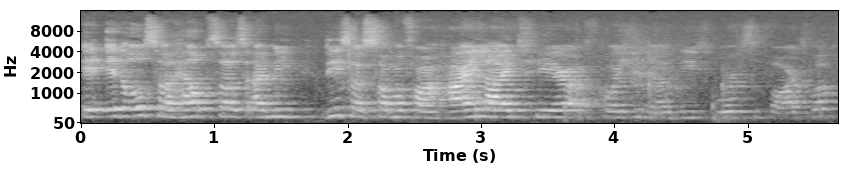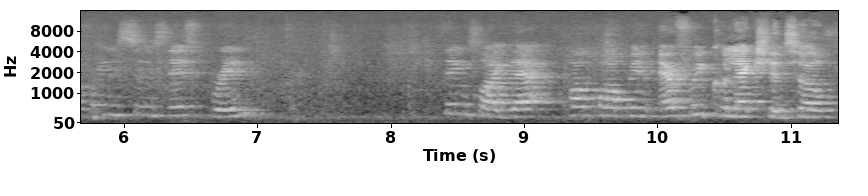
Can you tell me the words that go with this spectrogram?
it, it also helps us, I mean, these are some of our highlights here. Of course, you know, these works of art. But for instance, this print things like that pop up in every collection. So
